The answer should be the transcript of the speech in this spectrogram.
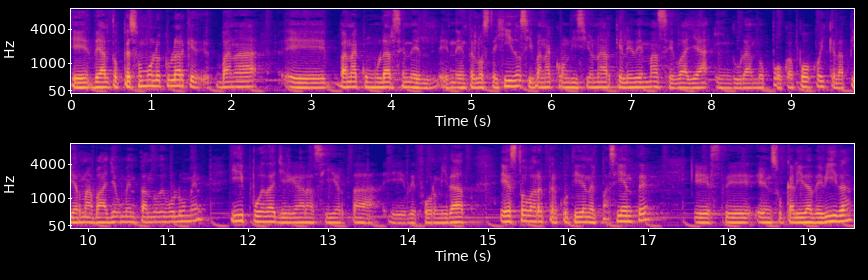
eh, de alto peso molecular que van a eh, van a acumularse entre los tejidos y van a condicionar que el edema se vaya indurando poco a poco y que la pierna vaya aumentando de volumen y pueda llegar a cierta eh, deformidad. Esto va a repercutir en el paciente, este, en su calidad de vida,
